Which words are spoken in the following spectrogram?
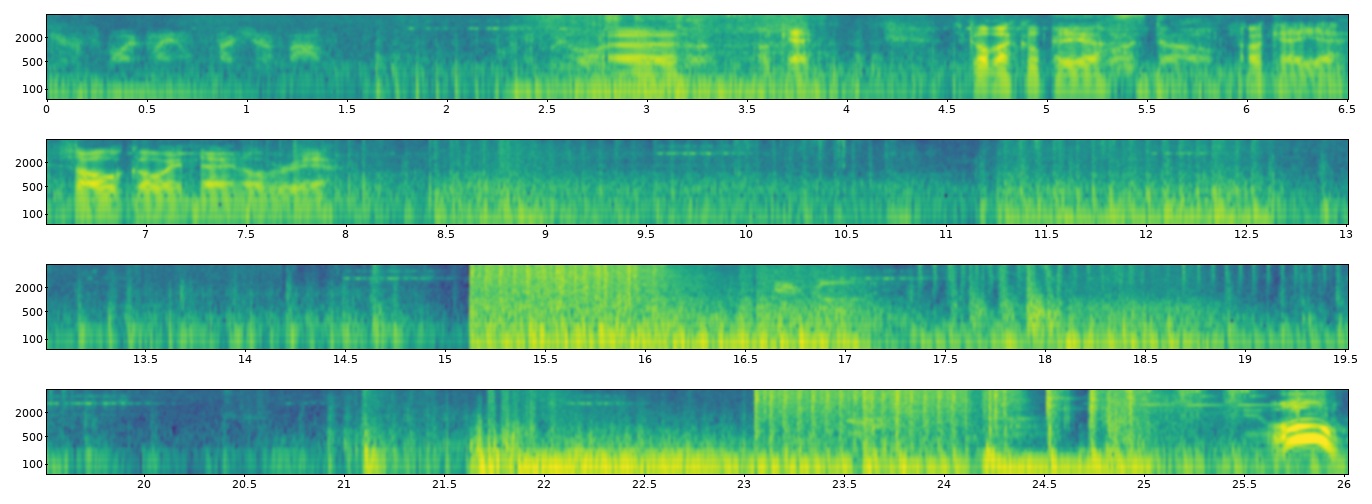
get a spy plane on station above. We lost Uh okay. Let's go back up here. Okay, yeah, it's all going down over here. They're gone. Oh!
